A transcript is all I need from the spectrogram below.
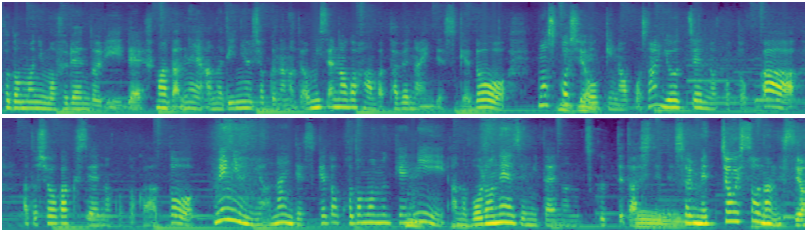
子供にもフレンドリーでまだねあの離乳食なのでお店のご飯は食べないんですけどもう少し大きなお子さん、幼稚園の子とかあと小学生の子とかだとメニューにはないんですけど子供向けに、あのボロネーゼみたいなの作って出しててそれめっちゃ美味しそうなんですよ。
